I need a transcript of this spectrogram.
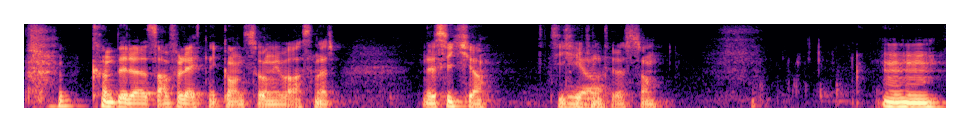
konnte ich das auch vielleicht nicht ganz sagen, ich weiß nicht. Na, sicher. Sicher Ja. könnte ich das sagen. Mhm.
